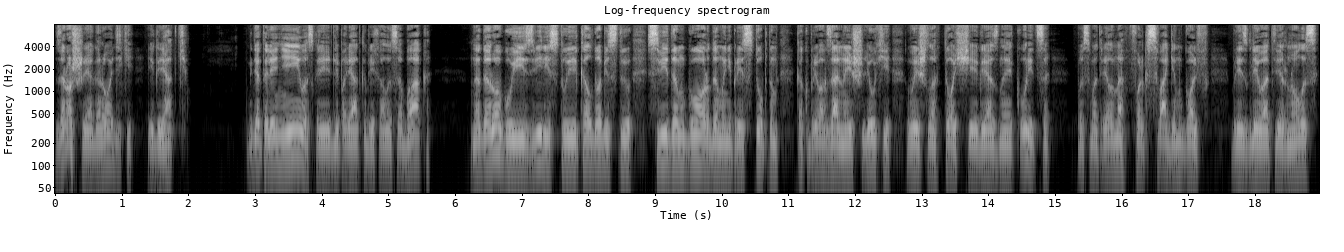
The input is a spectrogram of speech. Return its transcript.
заросшие огородики и грядки. Где-то лениво, скорее для порядка, брехала собака, на дорогу извилистую и колдобистую, с видом гордым и неприступным, как у привокзальной шлюхи, вышла тощая грязная курица, посмотрела на «Фольксваген Гольф», брезгливо отвернулась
